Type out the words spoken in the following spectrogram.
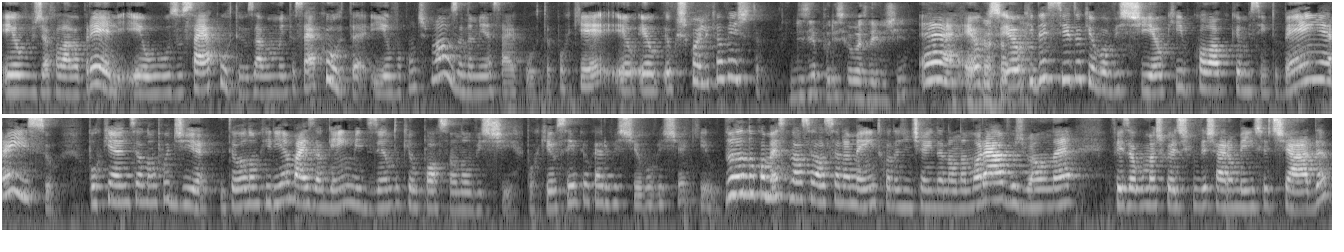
eu já falava pra ele, eu uso saia curta, eu usava muita saia curta. E eu vou continuar usando a minha saia curta, porque eu, eu, eu escolho o que eu visto. Dizia por isso que eu gostei de ti? É, eu, eu que decido o que eu vou vestir, eu que coloco o que eu me sinto bem, era isso. Porque antes eu não podia. Então eu não queria mais alguém me dizendo que eu posso ou não vestir. Porque eu sei o que eu quero vestir, eu vou vestir aquilo. No, no começo do nosso relacionamento, quando a gente ainda não namorava, o João, né, fez algumas coisas que me deixaram bem chateada.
